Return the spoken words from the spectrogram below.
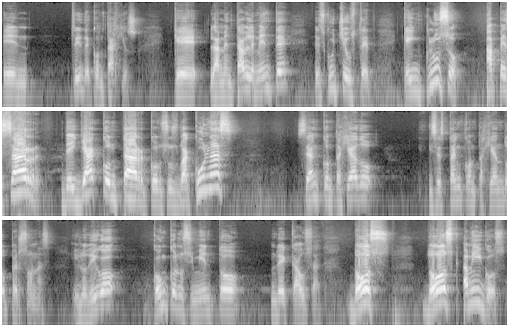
en, ¿sí? de contagios que lamentablemente escuche usted que incluso a pesar de ya contar con sus vacunas, se han contagiado y se están contagiando personas. Y lo digo con conocimiento de causa. Dos, dos amigos,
